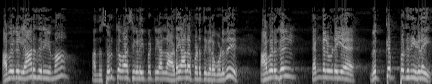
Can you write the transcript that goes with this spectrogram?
அவர்கள் யார் தெரியுமா? அந்த சொர்க்கவாசிகளை பற்றி அல்ல அடையாளப்படுத்துகிற பொழுது அவர்கள் தங்களுடைய வெட்கப் பகுதிகளை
